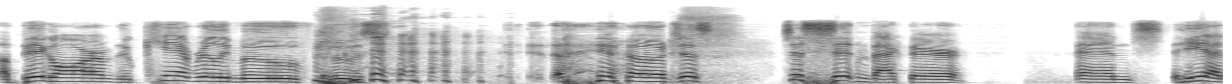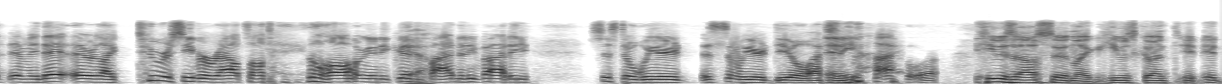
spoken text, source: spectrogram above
a big arm who can't really move, who's you know just just sitting back there. And he had, I mean, they, they were like two receiver routes all day long, and he couldn't Yeah. find anybody. It's just a weird, it's a weird deal watching he- Iowa. He was also in like he was going. It, it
